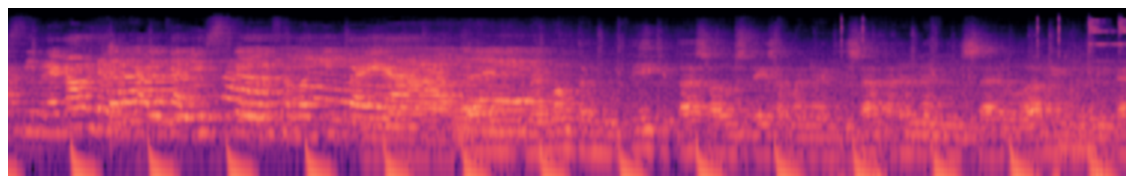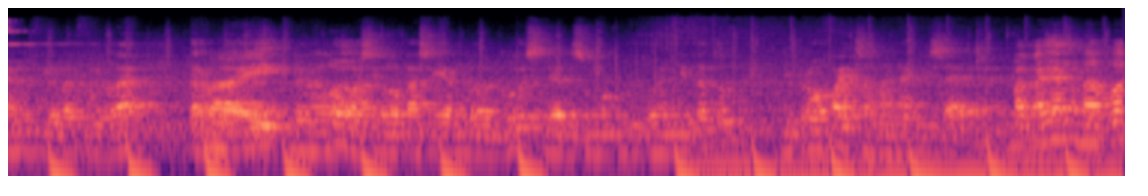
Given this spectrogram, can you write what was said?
Pasti mereka udah berkali-kali stay sama kita ya. Dan memang terbukti kita selalu stay sama Nagisa karena Nagisa doang yang memberikan villa-villa terbaik dengan lokasi-lokasi yang bagus dan semua kebutuhan kita tuh di provide sama Nagisa ya. Makanya kenapa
